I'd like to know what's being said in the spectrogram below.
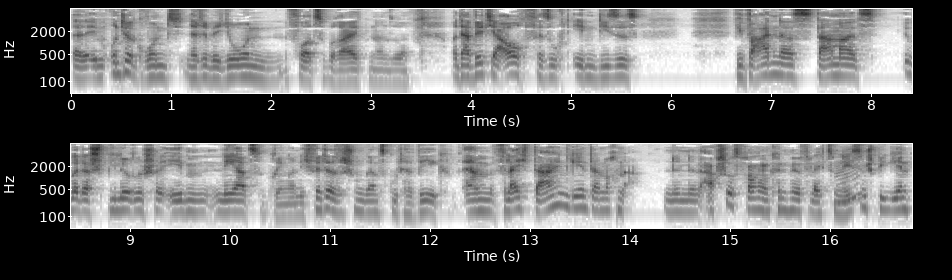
äh, im Untergrund eine Rebellion vorzubereiten und so. Und da wird ja auch versucht, eben dieses wie war denn das damals über das Spielerische eben näher zu bringen? Und ich finde, das ist schon ein ganz guter Weg. Ähm, vielleicht dahingehend dann noch ein, eine Abschlussfrage, dann könnten wir vielleicht zum nächsten Spiel gehen.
